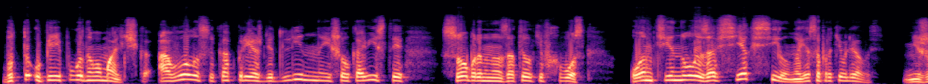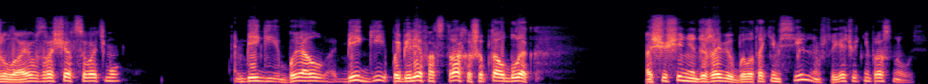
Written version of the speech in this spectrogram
будто у перепуганного мальчика, а волосы, как прежде, длинные и шелковистые, собраны на затылке в хвост. Он тянул изо всех сил, но я сопротивлялась, не желаю возвращаться во тьму. «Беги, Белла, беги!» — побелев от страха, шептал Блэк — Ощущение дежавю было таким сильным, что я чуть не проснулась.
